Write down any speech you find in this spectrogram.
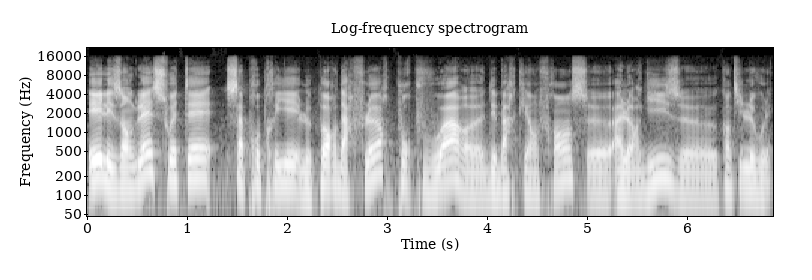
Et les Anglais souhaitaient s'approprier le port d'Harfleur pour pouvoir euh, débarquer en France euh, à leur guise euh, quand ils le voulaient.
